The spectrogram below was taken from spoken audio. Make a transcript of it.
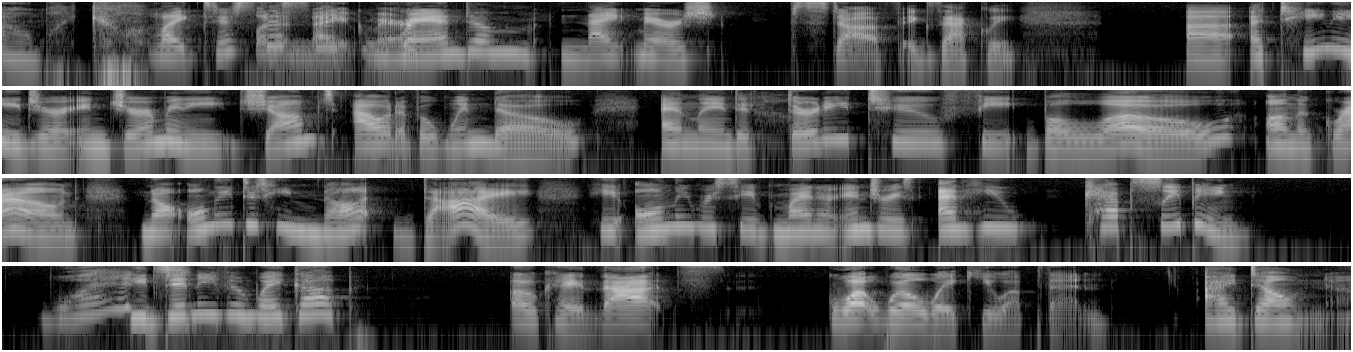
Oh my god. Like just What a this like, random nightmarish stuff. Exactly. Uh, a teenager in Germany jumped out of a window and landed 32 feet below on the ground. Not only did he not die, he only received minor injuries and he kept sleeping. What? He didn't even wake up. Okay, that's what will wake you up then. I don't know.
